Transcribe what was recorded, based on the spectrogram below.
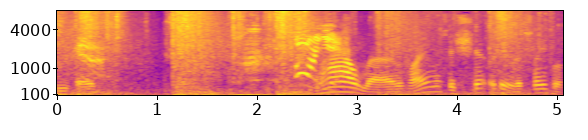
he's dead. Oh yeah. Wow, man, why am I so shit with you with a sniper?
